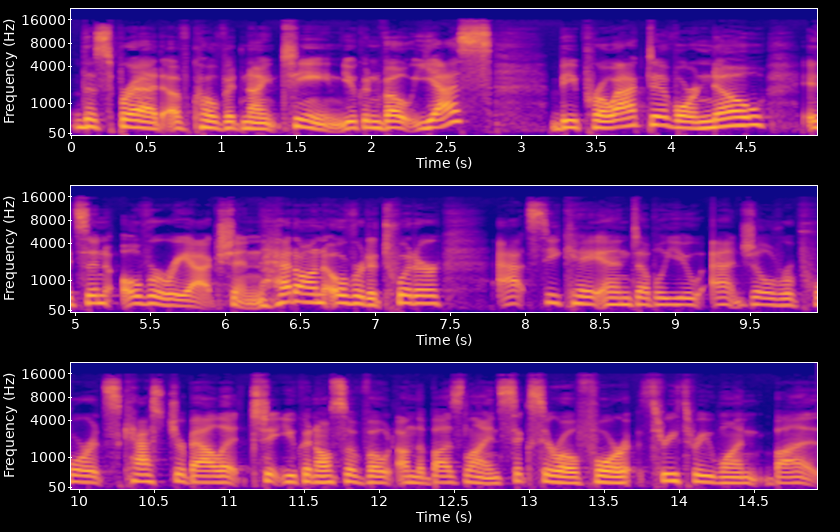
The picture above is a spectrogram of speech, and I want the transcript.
the spread of COVID 19? You can vote yes be proactive or no, it's an overreaction. Head on over to Twitter at CKNW at Jill Reports. Cast your ballot. You can also vote on the buzz line 604 331 Buzz.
